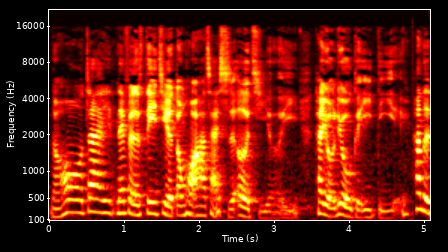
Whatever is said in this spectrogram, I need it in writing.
然后在 Netflix 第一季的动画，它才十二集而已，它有六个 ED 耶。它的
